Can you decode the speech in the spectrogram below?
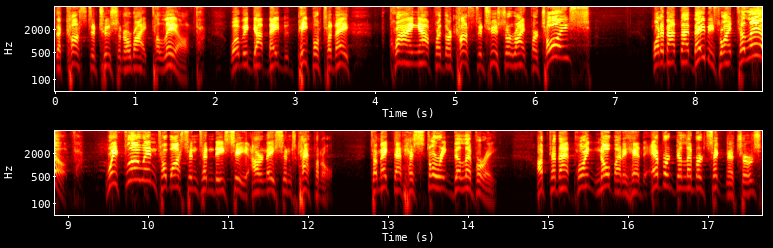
the constitutional right to live. Well, we've got baby, people today crying out for their constitutional right for choice. What about that baby's right to live? We flew into Washington, D.C., our nation's capital, to make that historic delivery. Up to that point, nobody had ever delivered signatures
